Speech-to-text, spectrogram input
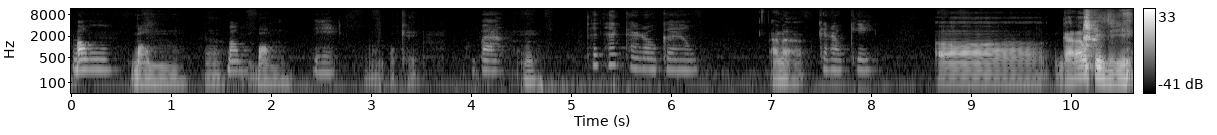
bông. Bông. À, Bông. bông. Dạ. Ừ, ok. Ba Ừ. thích hát karaoke không? Anh à karaoke. Ờ, karaoke gì?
